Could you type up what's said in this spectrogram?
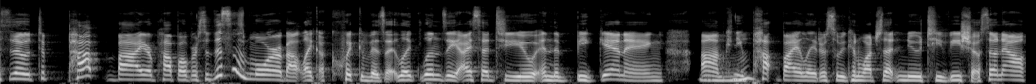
so to pop by or pop over. So this is more about like a quick visit. Like Lindsay, I said to you in the beginning, um, can you pop by later so we can watch that new TV show? So now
